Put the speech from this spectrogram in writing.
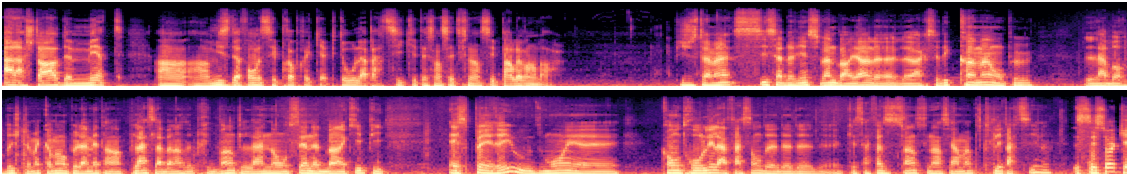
à l'acheteur de mettre en, en mise de fonds de ses propres capitaux la partie qui était censée être financée par le vendeur. Puis justement, si ça devient souvent une barrière, le, le RCD, comment on peut l'aborder justement, comment on peut la mettre en place, la balance de prix de vente, l'annoncer à notre banquier, puis espérer ou du moins euh, contrôler la façon de, de- de- de- que ça fasse du sens financièrement pour toutes les parties. C'est sûr que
